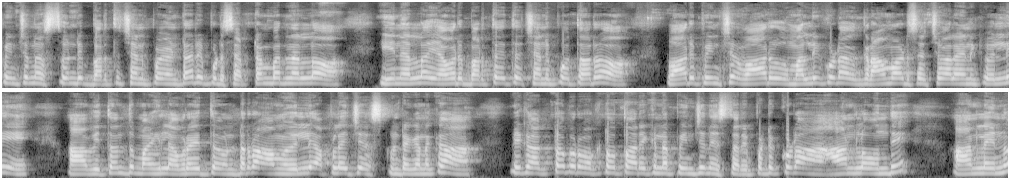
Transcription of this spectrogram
పింఛన్ వస్తుండి భర్త చనిపోయి ఉంటారు. ఇప్పుడు సెప్టెంబర్ నెలలో ఈ నెలలో ఎవరి భర్త అయితే చనిపోతారో వారు పింఛ వారు మళ్ళీ కూడా గ్రామవార్డు సచివాలయానికి వెళ్ళి ఆ వితంతు మహిళ ఎవరైతే ఉంటారో ఆమె వెళ్ళి అప్లై చేసుకుంటే కనుక మీకు అక్టోబర్ ఒకటో తారీఖున పింఛన్ ఇస్తారు. ఇప్పటికి కూడా ఆన్లో ఉంది. ఆన్లైన్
